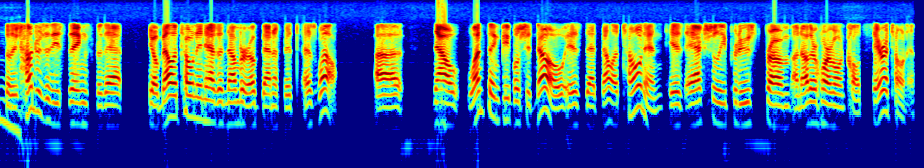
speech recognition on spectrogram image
Hmm. So there's hundreds of these things for that. You know, melatonin has a number of benefits as well. Uh, now, one thing people should know is that melatonin is actually produced from another hormone called serotonin,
